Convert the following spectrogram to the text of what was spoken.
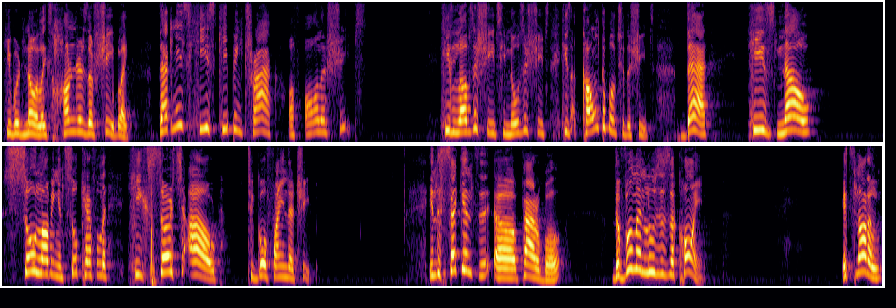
he would know, like hundreds of sheep? Like, that means he's keeping track of all his sheep. He loves the sheep, he knows the sheep, he's accountable to the sheep. That he's now so loving and so careful that he searched out to go find that sheep. In the second uh, parable, the woman loses a coin. It's not, a,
